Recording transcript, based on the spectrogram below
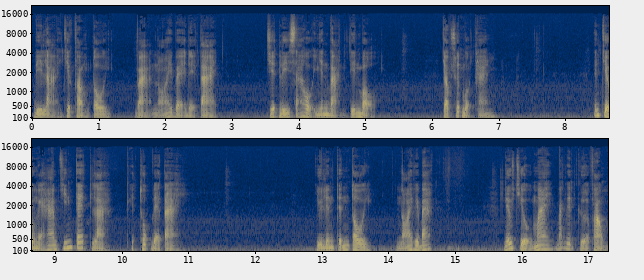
đi lại trước phòng tôi và nói về đề tài triết lý xã hội nhân bản tiến bộ trong suốt một tháng. Đến chiều ngày 29 Tết là kết thúc đề tài. Như linh tính tôi nói với bác, nếu chiều mai bác đến cửa phòng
